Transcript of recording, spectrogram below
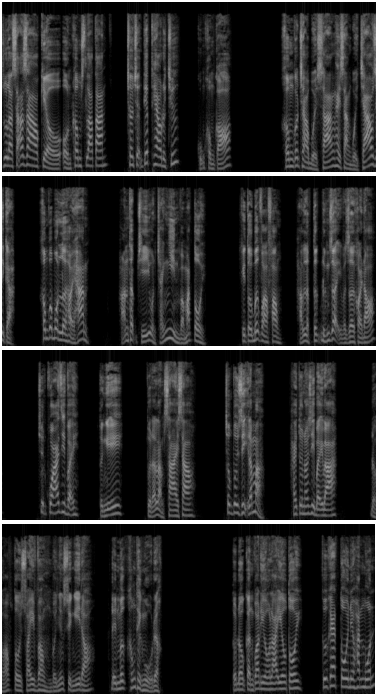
Dù là xã giao kiểu ổn không Slatan, chơi trận tiếp theo được chứ, cũng không có. Không có chào buổi sáng hay sang buổi cháo gì cả. Không có một lời hỏi han. Hắn thậm chí còn tránh nhìn vào mắt tôi. Khi tôi bước vào phòng, hắn lập tức đứng dậy và rời khỏi đó. Chuyện quái gì vậy? Tôi nghĩ tôi đã làm sai sao? Trông tôi dị lắm à? Hay tôi nói gì bậy bạ? Đầu óc tôi xoay vòng với những suy nghĩ đó, đến mức không thể ngủ được. Tôi đâu cần Guardiola yêu tôi, cứ ghét tôi nếu hắn muốn.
